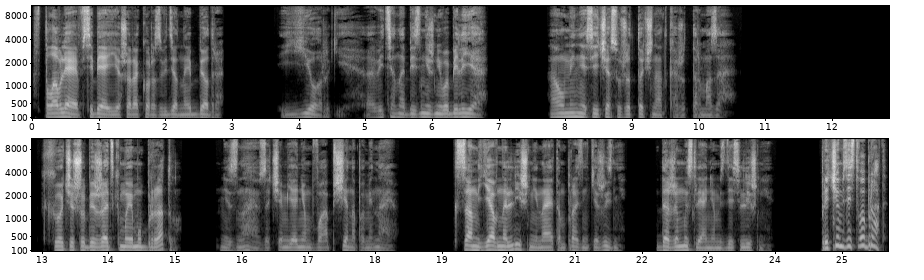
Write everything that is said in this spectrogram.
вплавляя в себя ее широко разведенные бедра. Йорги, а ведь она без нижнего белья. А у меня сейчас уже точно откажут тормоза. Хочешь убежать к моему брату? Не знаю, зачем я о нем вообще напоминаю. Ксан явно лишний на этом празднике жизни. Даже мысли о нем здесь лишние. «При чем здесь твой брат?»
